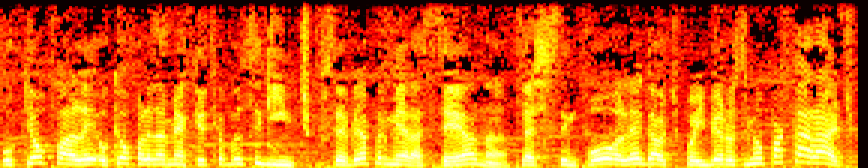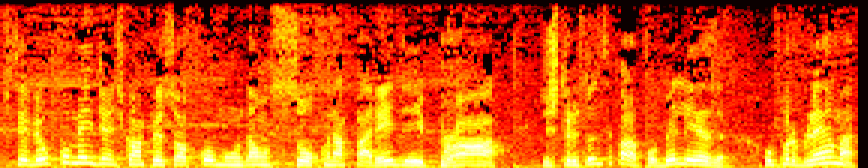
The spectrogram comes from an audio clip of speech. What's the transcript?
O que eu falei, o que eu falei na minha crítica foi o seguinte, tipo, você vê a primeira cena, você acha assim, pô, legal, tipo, inverossímil pra caralho. Tipo, você vê o comediante que é uma pessoa comum dar um soco na parede e pró, destruir tudo, você fala, pô, beleza. O problema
